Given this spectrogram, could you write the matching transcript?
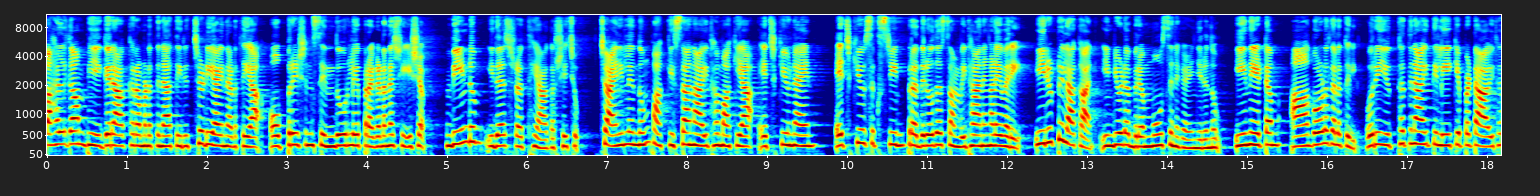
പഹൽഗാം ഭീകരാക്രമണത്തിന് തിരിച്ചടിയായി നടത്തിയ ഓപ്പറേഷൻ സിന്ദൂറിലെ പ്രകടന ശേഷം വീണ്ടും ഇത് ശ്രദ്ധയാകർഷിച്ചു. ചൈനയിൽ നിന്നും പാകിസ്ഥാൻ ആയുധമാക്കിയ H Q nine H Q sixteen പ്രതിരോധ സംവിധാനങ്ങളെ വരെ ഇരുട്ടിലാക്കാൻ ഇന്ത്യയുടെ ബ്രഹ്മോസിന് കഴിഞ്ഞിരുന്നു. ഈ നേട്ടം ആഗോളതലത്തിൽ ഒരു യുദ്ധത്തിനായി തെളിയിക്കപ്പെട്ട ആയുധ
